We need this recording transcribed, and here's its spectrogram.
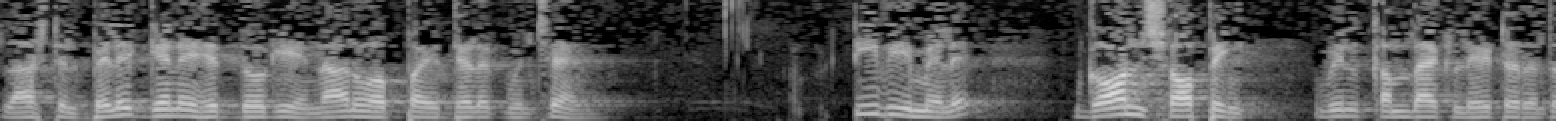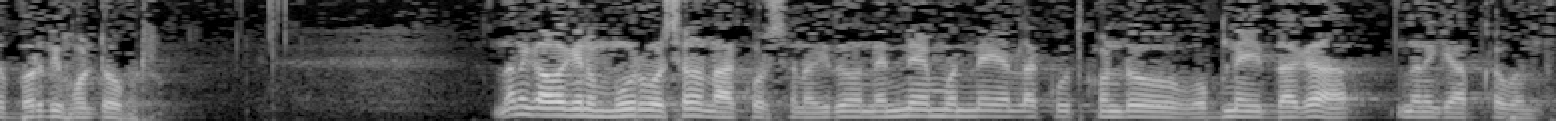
ಲಾಸ್ಟಲ್ಲಿ ಬೆಳಿಗ್ಗೆನೆ ಎದ್ದೋಗಿ ನಾನು, ಅಪ್ಪ ಎದ್ದೇಳಕ್ಕೆ ಮುಂಚೆ ಟಿ ವಿ ಮೇಲೆ gone shopping will come back later ಅಂತ ಬರೆದು ಹೊಂಟೋಗ್ಬಿಟ್ರು. ನನಗೆ ಅವಾಗಿನ ಮೂರು ವರ್ಷನೋ ನಾಲ್ಕು ವರ್ಷನೋ ಇದು ನಿನ್ನೆ, ಮೊನ್ನೆ ಎಲ್ಲ ಕೂತ್ಕೊಂಡು ಒಬ್ಬನೇ ಇದ್ದಾಗ ನನಗೆ ಜ್ಞಾಪಕ ಬಂತು.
